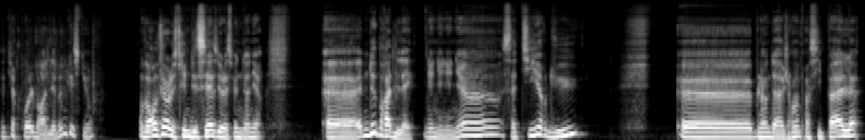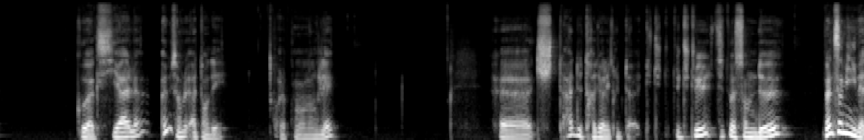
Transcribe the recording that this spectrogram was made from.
Ça tire quoi le Bradley? Bonne question. On va refaire le stream DCS de la semaine dernière. Euh, M2 Bradley. Ça tire du euh, blindage, arme principal, coaxial. Ah, il me semble. Attendez. On va le prendre en anglais. Euh, arrête de traduire les trucs. C'est 62. 25 mm.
